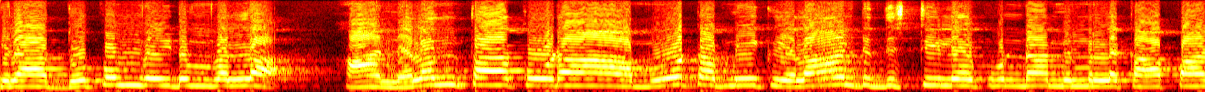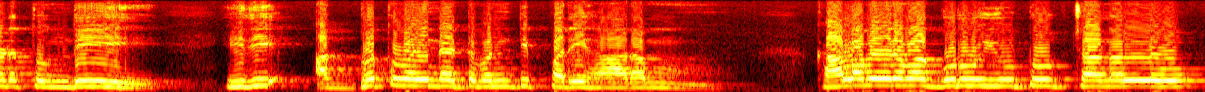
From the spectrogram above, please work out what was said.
ఇలా ధూపం వేయడం వల్ల ఆ నెలంతా కూడా ఆ మూట మీకు ఎలాంటి దృష్టి లేకుండా మిమ్మల్ని కాపాడుతుంది. ఇది అద్భుతమైనటువంటి పరిహారం. కాలభైరవ గురు యూట్యూబ్ ఛానల్లో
